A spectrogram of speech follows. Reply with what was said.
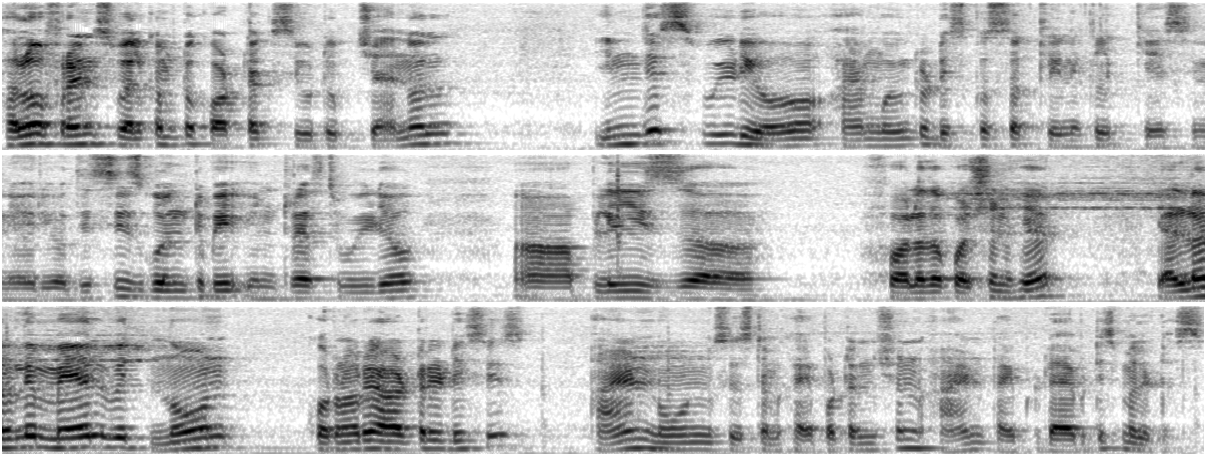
Hello friends, welcome to Cortex YouTube channel. In this video, I am going to discuss a clinical case scenario. This is going to be interest video. Uh, please uh, follow the question here. Elderly male with known coronary artery disease and known systemic hypertension and type 2 diabetes mellitus.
